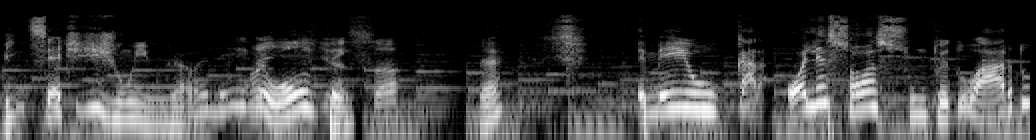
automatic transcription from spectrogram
27 de junho. Já é e-mail ontem. Só. E-mail, cara, olha só o assunto. Eduardo,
